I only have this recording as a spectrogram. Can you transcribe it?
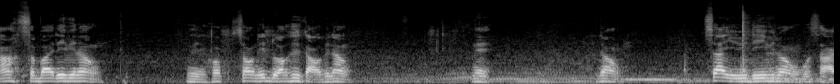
อะสบายดีพี่น้องนี่ครับช่องนี้ดวงคือเก่าพี่น้องนี่พี่น้องใช่อยู่ดีพี่น้องบ่สาย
